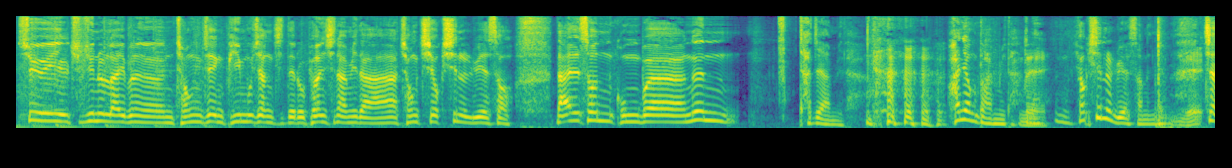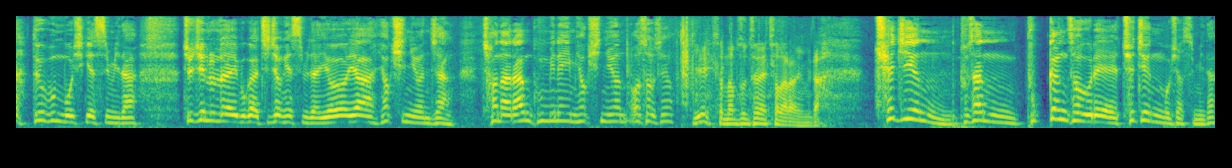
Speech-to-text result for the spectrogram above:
수요일 주진우 라이브는 정쟁 비무장지대로 변신합니다. 정치 혁신을 위해서 날선 공방은 자제합니다. 환영도 합니다. 네. 네. 혁신을 위해서는요. 네. 자, 두 분 모시겠습니다. 주진우 라이브가 지정했습니다. 여야 혁신위원장 천하람 국민의힘 혁신위원 어서 오세요. 예, 전남 순천의 천하람입니다. 최지은 부산 북강서울의 최지은 모셨습니다.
